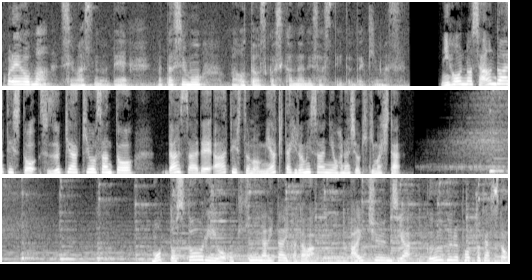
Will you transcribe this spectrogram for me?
これをまあしますので私もまあ音を少し奏でさせていただきます。日本のサウンドアーティスト鈴木昭夫さんとダンサーでアーティストの宮北ひろみさんにお話を聞きました。もっとストーリーをお聞きになりたい方は iTunes や Google ポッドキャスト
